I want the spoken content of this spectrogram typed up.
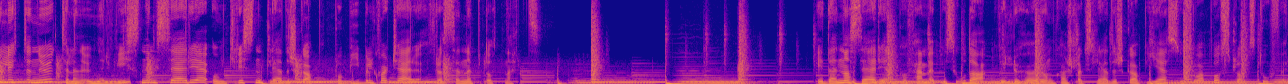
lytter nå til en undervisningsserie om kristent lederskap på Bibelkvarteret fra sennep.net. I denne serien på fem episoder vil du høre om hva slags lederskap Jesus og apostlene sto for,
